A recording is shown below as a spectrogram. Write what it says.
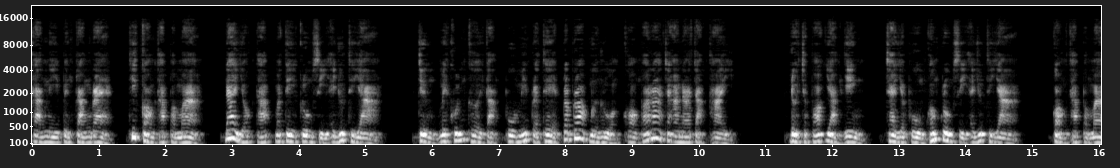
ครั้งนี้เป็นครั้งแรกที่กองทัพพม่า ได้ยกทัพมาตีกรุงศรีอยุธยา จึงไม่คุ้นเคยกับภูมิประเทศรอบๆเมืองหลวงของพระราชอาณาจักรไทย โดยเฉพาะอย่างยิ่งชัยภูมิของกรุงศรีอยุธยา กองทัพพม่า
